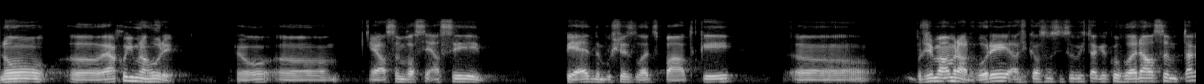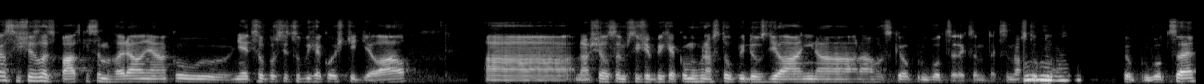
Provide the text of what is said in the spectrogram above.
No, uh, já chodím na hory. Jo? Uh, já jsem vlastně asi pět nebo šest let zpátky, protože mám rád hory a říkal jsem si, co bych tak jako hledal jsem, tak asi šest let zpátky jsem hledal nějakou něco prostě, co bych jako ještě dělal a našel jsem si, že bych jako mohl nastoupit do vzdělání na, na horského průvodce, tak jsem, tak jsem nastoupil mm-hmm. do průvodce,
